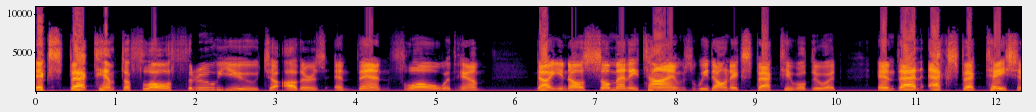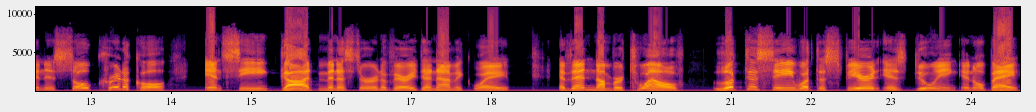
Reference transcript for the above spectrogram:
expect him to flow through you to others and then flow with him. Now, you know, so many times we don't expect he will do it. And that expectation is so critical in seeing God minister in a very dynamic way. And then, number 12, look to see what the Spirit is doing and obey.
